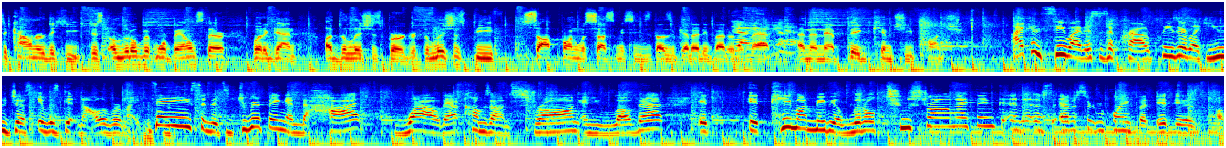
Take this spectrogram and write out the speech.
to counter the heat, just a little bit more balance there. But again, a delicious burger, delicious beef, soft bun with sesame seeds doesn't get any better Yeah, than yeah, that, yeah. and then that big kimchi punch. I can see why this is a crowd pleaser. Like you just, it was getting all over my face and it's dripping and the hot. Wow, that comes on strong and you love that. It it came on maybe a little too strong, I think, at a, at a certain point, but it is a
